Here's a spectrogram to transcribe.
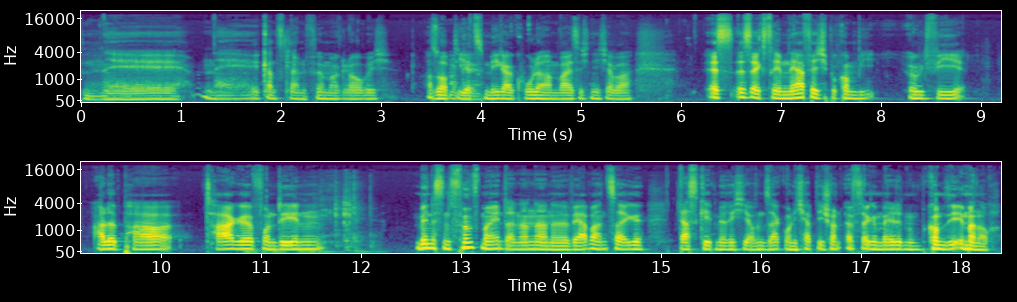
Nee, nee, ganz kleine Firma, glaube ich. Also ob okay. die jetzt mega Kohle haben, weiß ich nicht, aber es ist extrem nervig. Ich bekomme irgendwie alle paar Tage von denen mindestens fünfmal hintereinander eine Werbeanzeige. Das geht mir richtig auf den Sack und ich habe die schon öfter gemeldet und bekomme sie immer noch.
